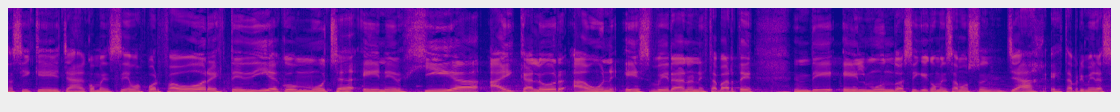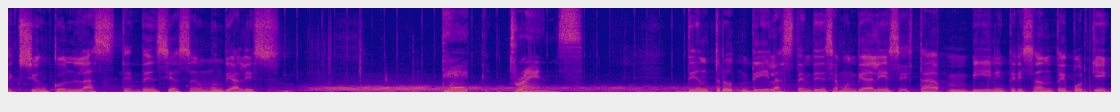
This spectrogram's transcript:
Así que ya comencemos, por favor. Este día con mucha energía, hay calor, aún es verano en esta parte de el mundo. Así que comenzamos ya esta primera sección con las tendencias mundiales. Tech Trends. Dentro de las tendencias mundiales está bien interesante porque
